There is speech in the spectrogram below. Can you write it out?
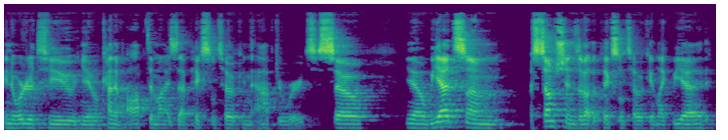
in order to you know kind of optimize that pixel token afterwards. So you know we had some assumptions about the pixel token, like we had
